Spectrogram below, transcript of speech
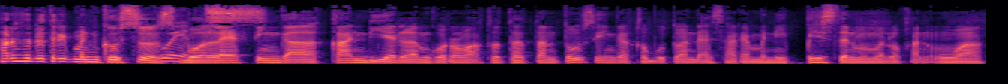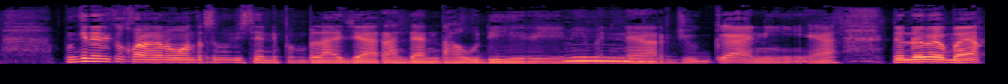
Harus ada treatment khusus, Wits. boleh tinggalkan dia dalam kurun waktu tertentu sehingga kebutuhan dasarnya menipis dan memerlukan uang. Mungkin dari kekurangan uang tersebut bisa jadi pembelajaran dan tahu diri. Ini Hmm. benar juga nih ya. Dan udah banyak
